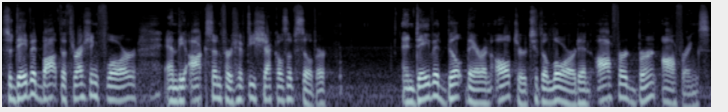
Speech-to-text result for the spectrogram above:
So David bought the threshing floor and the oxen for 50 shekels of silver. And David built there an altar to the Lord and offered burnt offerings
